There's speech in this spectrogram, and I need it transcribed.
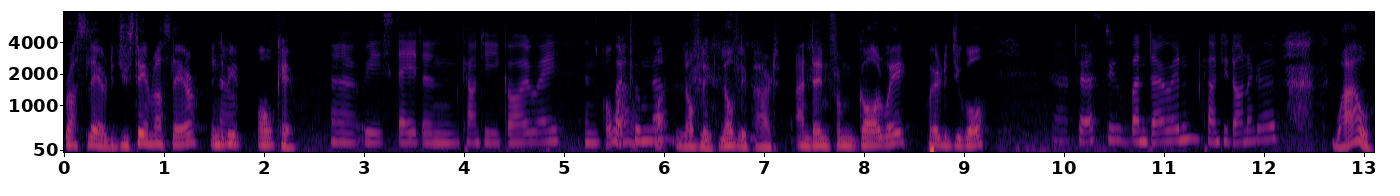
Rosslare. Did you stay in Rosslare in the No. be- Okay, Uh, we stayed in County Galway in oh Portumna. Wow, lovely, lovely part. And then from Galway, where did you go? Uh, first to Bundoran, County Donegal. Wow.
